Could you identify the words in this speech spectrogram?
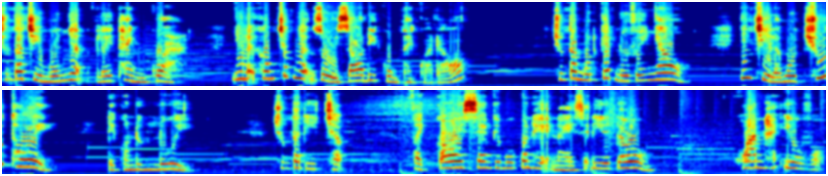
chúng ta chỉ muốn nhận lấy thành quả, nhưng lại không chấp nhận rủi ro đi cùng thành quả đó. Chúng ta muốn kết nối với nhau, nhưng chỉ là một chút thôi. Để con đường lùi, chúng ta đi chậm. Phải coi xem cái mối quan hệ này sẽ đi đến đâu. Khoan hãy yêu vội,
